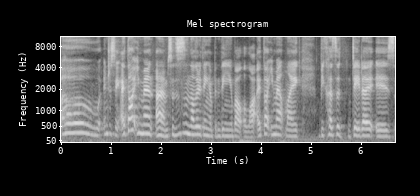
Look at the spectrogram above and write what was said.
Oh, interesting. I thought you meant um so this is another thing I've been thinking about a lot. I thought you meant like because the data is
